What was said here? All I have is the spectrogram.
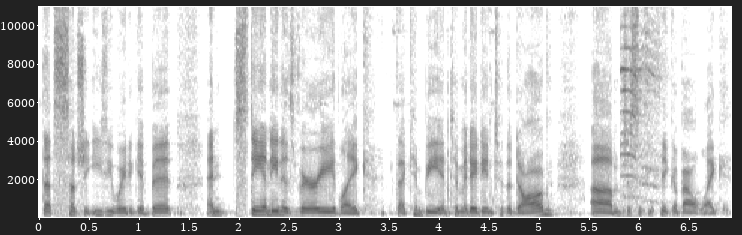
that's such an easy way to get bit. And standing is very like, that can be intimidating to the dog. Um, just if you think about like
